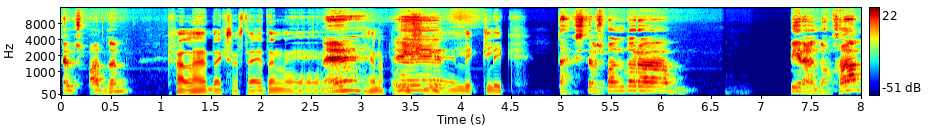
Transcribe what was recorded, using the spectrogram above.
τέλος πάντων. Καλά, εντάξει, αυτά ήταν ε, Ναι, για να πουλήσουν ε, ε, κλικ. Εντάξει, τέλος πάντων τώρα πήραν τον Χαμ.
